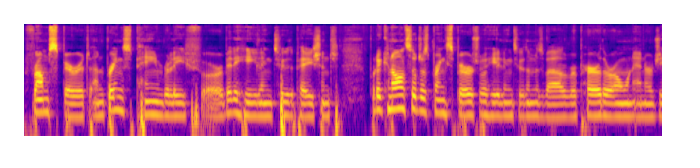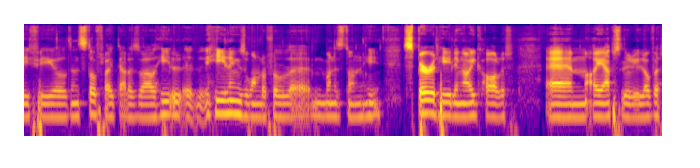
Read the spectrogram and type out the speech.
from spirit and brings pain relief or a bit of healing to the patient. But it can also just bring spiritual healing to them as well, repair their own energy field and stuff like that as well. Heal, uh, healing is wonderful uh, when it's done. He, spirit healing, I call it. Um, I absolutely love it.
